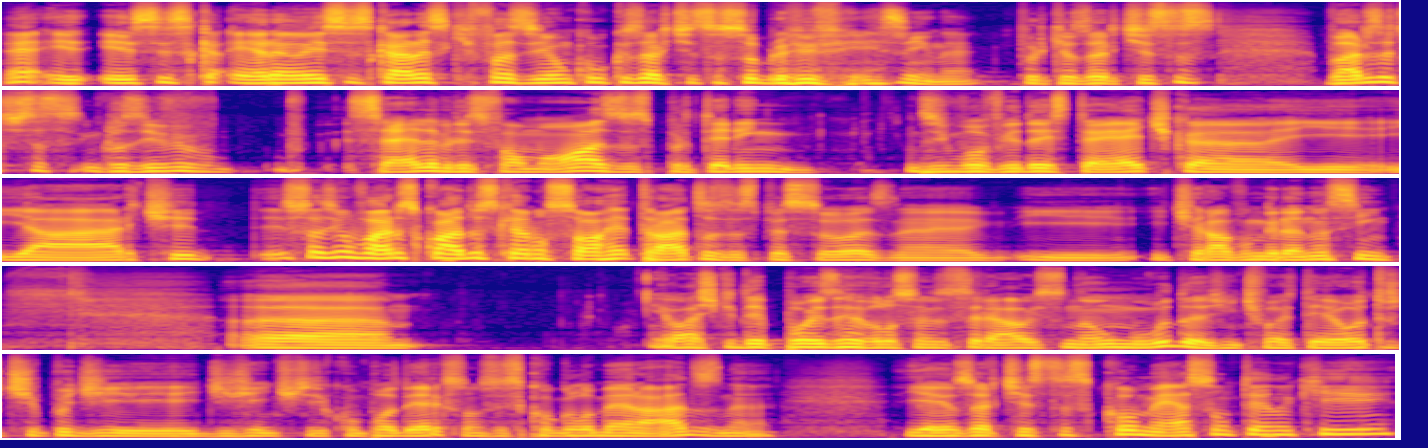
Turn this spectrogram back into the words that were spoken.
É, esses, eram esses caras que faziam com que os artistas sobrevivessem, né? Porque os artistas, vários artistas, inclusive célebres, famosos, por terem desenvolvido a estética e, e a arte, eles faziam vários quadros que eram só retratos das pessoas, né? E, e tiravam grana assim. Ah, eu acho que depois da Revolução Industrial isso não muda, a gente vai ter outro tipo de, de gente com poder, que são esses conglomerados, né? E aí os artistas começam tendo que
